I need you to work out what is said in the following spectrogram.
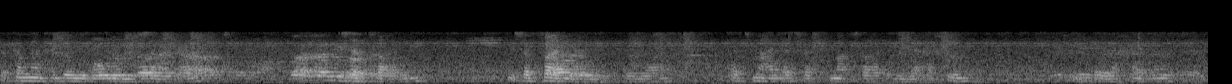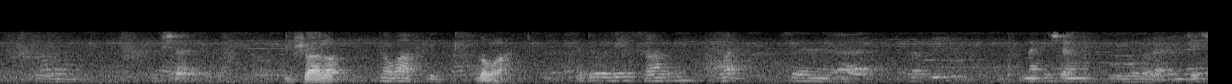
فكمان هدول إذا صار يعني الثوار بس مع الأسف ما صار إلا أخي. ولا هذا. بشارة ضوافي. ضواحي هدول صاروا وقت آه، ما اجى الجيش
